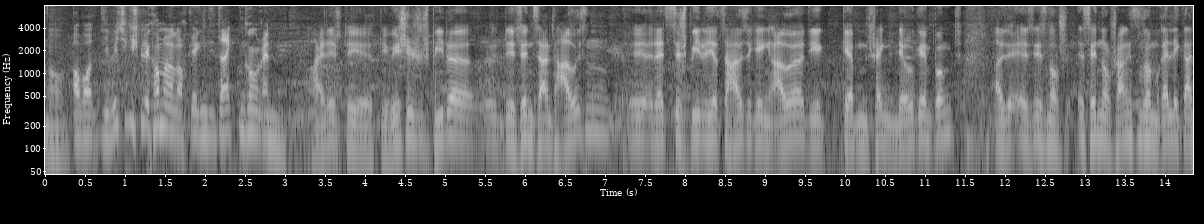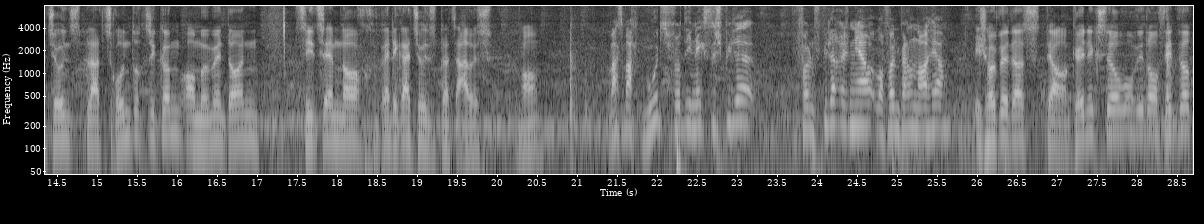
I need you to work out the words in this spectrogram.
No. Aber die wichtigen Spiele kommen ja noch gegen die direkten Konkurrenten. Freilich, die, die wichtigen Spiele, die sind Sandhausen. Äh, letzte Spiele hier zu Hause gegen Aue, die geben, schenken dir auch einen Punkt. Also es, ist noch, es sind noch Chancen, vom Relegationsplatz runterzukommen. Aber momentan sieht es eben noch Relegationsplatz aus. Ja. Was macht Mut für die nächsten Spiele vom Spielerischen her oder vom Personal her? Ich hoffe, dass der Königsdörfer wieder fit wird.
